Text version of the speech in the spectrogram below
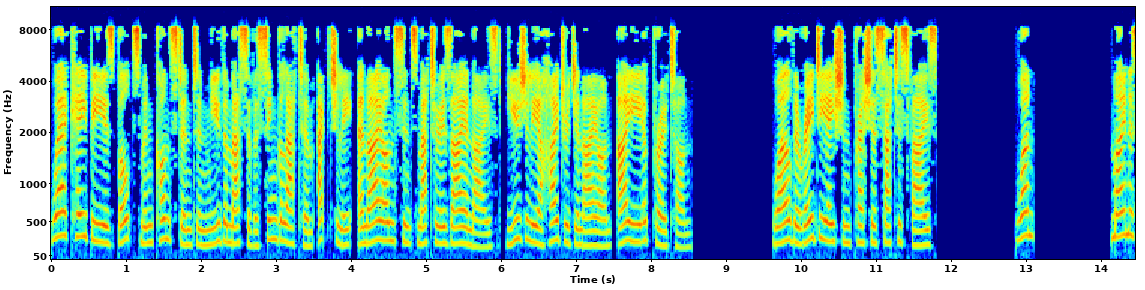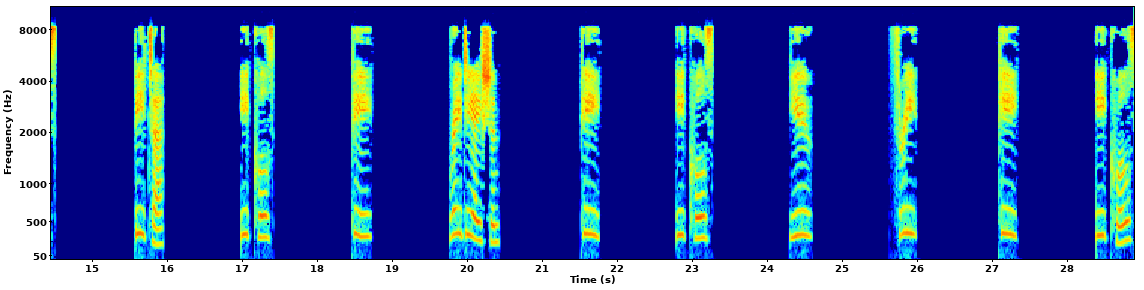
where Kb is Boltzmann constant and mu the mass of a single atom actually, an ion since matter is ionized, usually a hydrogen ion, i.e. a proton. While the radiation pressure satisfies 1 minus beta equals p radiation p equals U three P equals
